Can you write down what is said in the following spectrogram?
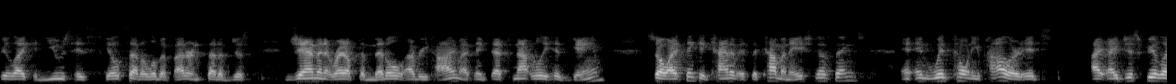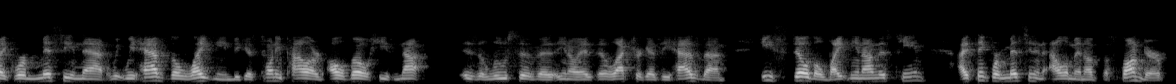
feel like and use his skill set a little bit better instead of just jamming it right up the middle every time. I think that's not really his game. So I think it kind of it's a combination of things. And, and with Tony Pollard, it's I, I, just feel like we're missing that. We, we have the lightning because Tony Pollard, although he's not as elusive, as, you know, as electric as he has been, he's still the lightning on this team. I think we're missing an element of the thunder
